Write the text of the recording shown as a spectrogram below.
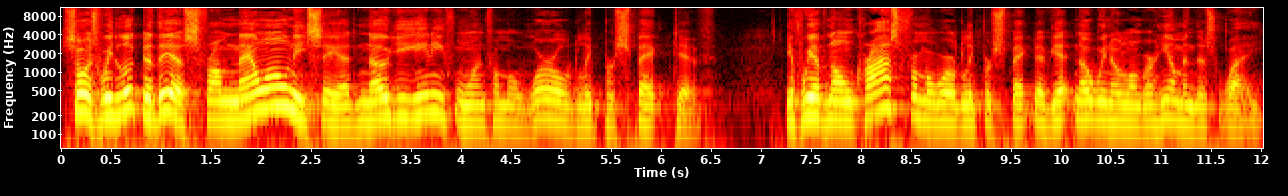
So, as we look to this, from now on, He said, Know ye anyone from a worldly perspective. If we have known Christ from a worldly perspective, yet know we no longer Him in this way.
